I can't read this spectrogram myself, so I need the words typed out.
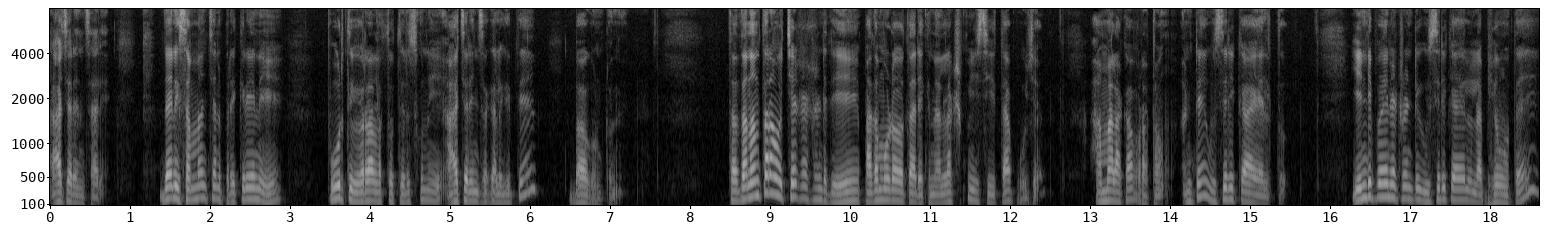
ఆచరించాలి. దానికి సంబంధించిన ప్రక్రియని పూర్తి వివరాలతో తెలుసుకుని ఆచరించగలిగితే బాగుంటుంది. తదనంతరం వచ్చేటటువంటిది పదమూడవ తారీఖున లక్ష్మీ సీత పూజ. అమలక వ్రతం అంటే ఉసిరికాయలతో ఎండిపోయినటువంటి ఉసిరికాయలు లభ్యమవుతాయి.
